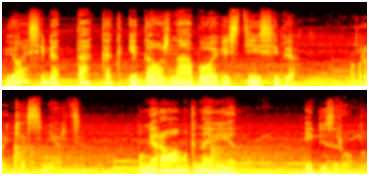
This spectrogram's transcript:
вела себя так, как и должна была вести себя в руке смерти. Умирала мгновенно и безропотно.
